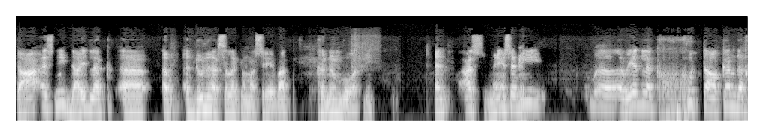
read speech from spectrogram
Daar is nie duidelik 'n uh, 'n doener sal ek maar sê wat genoem word nie. En as mense nie uh, redelik goed taalkundig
